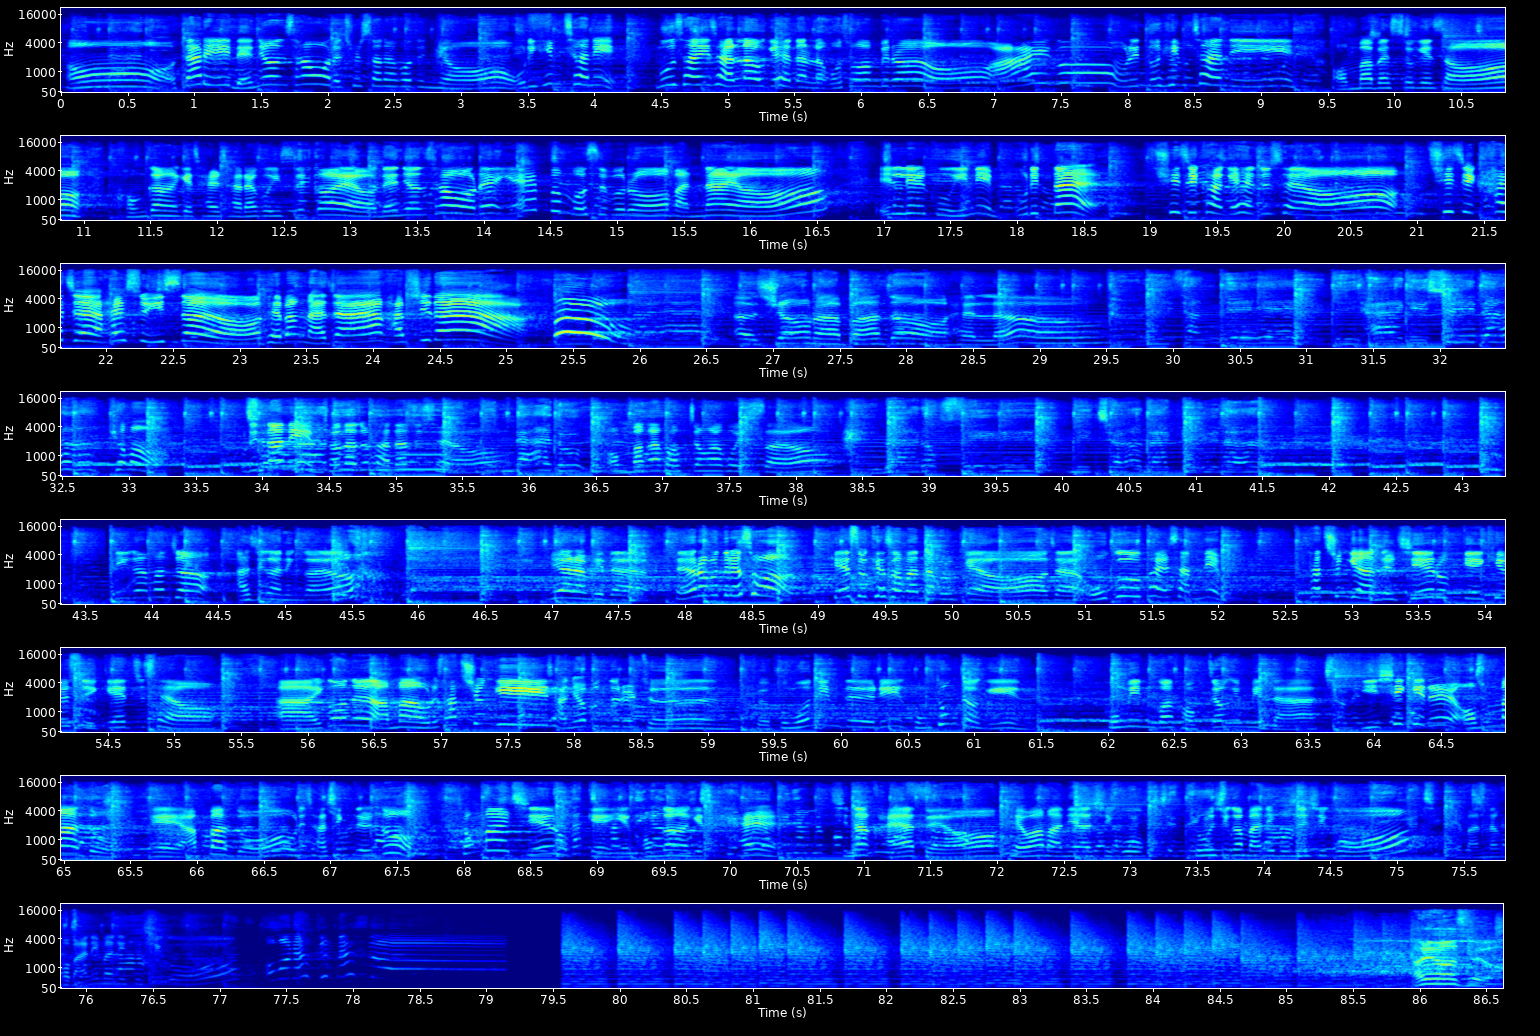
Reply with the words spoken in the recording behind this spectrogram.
어, 딸이 내년 4월에 출산하거든요. 우리 힘찬이 무사히 잘 나오게 해달라고 소원 빌어요. 아이고, 우리 또 힘찬이 엄마 뱃속에서 건강하게 잘 자라고 있을 거예요. 내년 4월에 예쁜 모습으로 만나요. 1192님, 우리 딸 취직하게 해주세요. 취직하자, 할 수 있어요. 대박 나자, 갑시다. 후! 어, 전화 받아, hello. Come. 우리 따님 전화 좀 받아주세요. 엄마가 걱정하고 있어요. 네가 먼저 아직 아닌가요? 미안합니다. 자, 여러분들의 소원 계속해서 만나볼게요. 자, 5983님 사춘기 아들 지혜롭게 키울 수 있게 해주세요. 아, 이거는 아마 우리 사춘기 자녀분들을 둔 그 부모님들이 공통적인 고민과 걱정입니다. 이 시기를 엄마도, 예, 아빠도, 우리 자식들도 정말 지혜롭게, 예, 건강하게 잘 지나가야 돼요. 대화 많이 하시고, 좋은 시간 많이 보내시고, 예, 만난 거 많이 많이 드시고. 안녕하세요.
